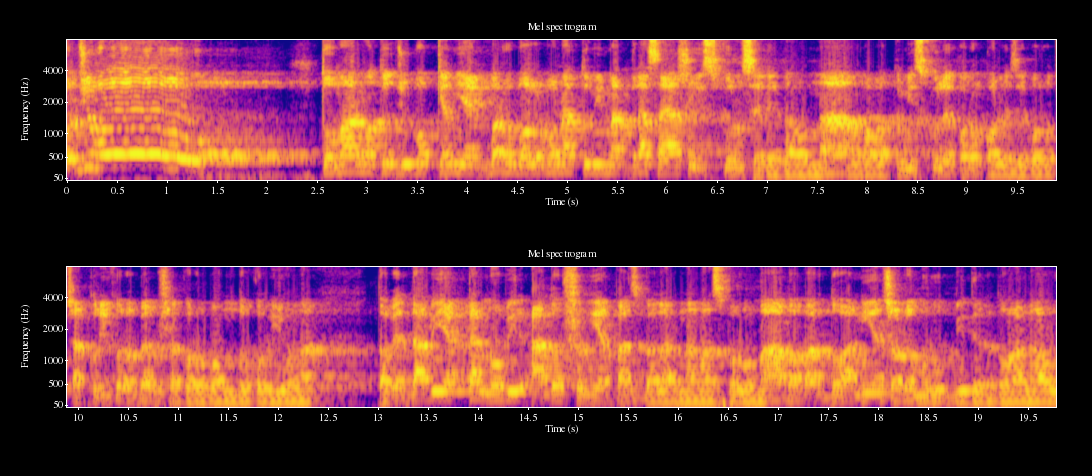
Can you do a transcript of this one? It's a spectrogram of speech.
ও তোমার মতো যুবককে আমি একবারও বলব না, তুমি মাদ্রাসায় আসো, স্কুল ছেড়ে দাও। না, বাবা, তুমি স্কুলে পড়ো, কলেজে পড়ো, চাকরি করো, ব্যবসা করো, বন্ধ করিও না। তবে দাবি একটা, নবীর আদর্শ নিয়ে পাঁচ বেলার নামাজ পড়ো। মা বাবার দোয়া নিয়ে চলো, মুরব্বীদের দোয়া নাও।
